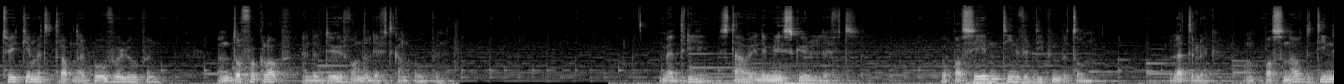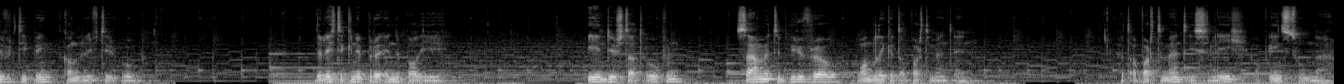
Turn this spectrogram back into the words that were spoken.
twee keer met de trap naar boven gelopen, een doffe klap en de deur van de lift kan open. Met drie staan we in de minuscule lift. We passeren tien verdiepen beton. Letterlijk, want pas vanaf de tiende verdieping kan de lift weer open. De lichten knipperen in de palier. Eén deur staat open. Samen met de buurvrouw wandel ik het appartement in. Het appartement is leeg op één stoel na.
